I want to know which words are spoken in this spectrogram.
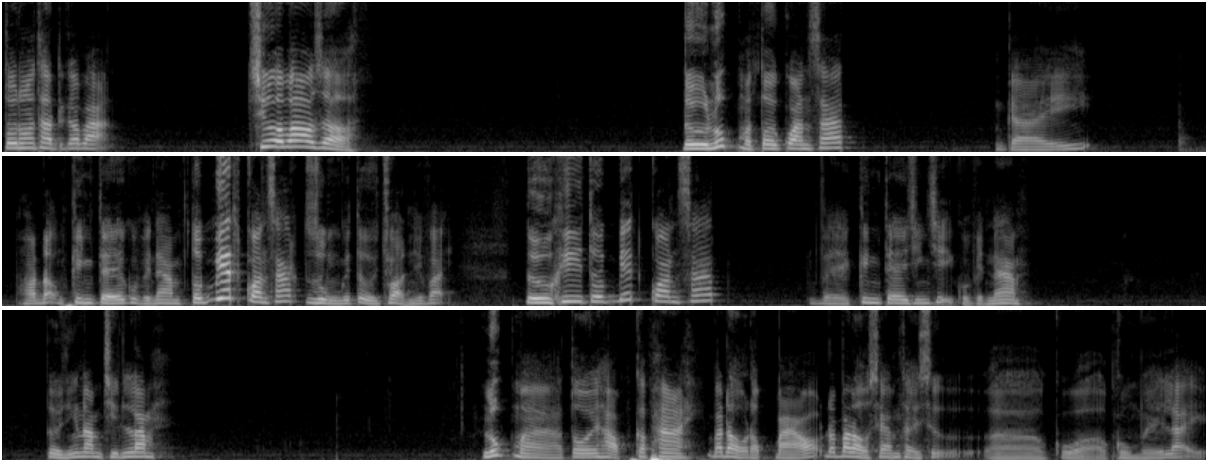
Tôi nói thật các bạn, chưa bao giờ từ lúc mà tôi quan sát cái hoạt động kinh tế của Việt Nam, tôi biết quan sát dùng cái từ chuẩn như vậy từ khi tôi biết quan sát về kinh tế chính trị của Việt Nam từ những năm 95 lúc mà tôi học cấp 2 bắt đầu đọc báo đã bắt đầu xem thời sự uh, của cùng với lại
